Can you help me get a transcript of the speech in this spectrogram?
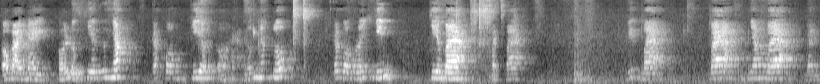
Ở bài này ở lượt chia thứ nhất các con chia ở hàng lớn nhất trước. Các con lấy 9 chia 3 bằng 3. Viết 3 3 nhân 3 bằng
